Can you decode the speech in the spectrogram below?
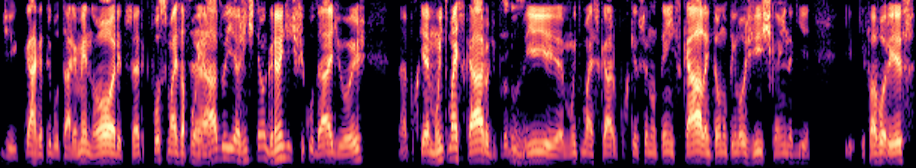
de carga tributária menor, etc., que fosse mais Exato, apoiado, e a gente tem uma grande dificuldade Sim. hoje, né, porque é muito mais caro de produzir, Sim. é muito mais caro porque você não tem escala, então não tem logística ainda que, que, que, favoreça.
